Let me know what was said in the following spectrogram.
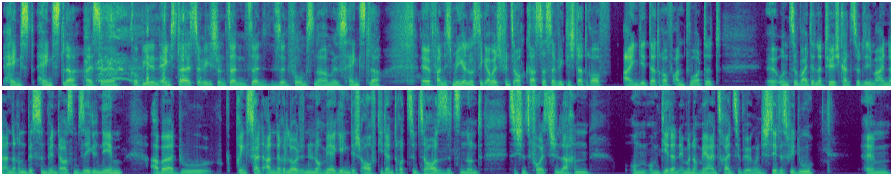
Hengst, Hengstler heißt er. Corbinen Hengstler heißt er wirklich und sein, sein, sein Forumsname ist Hengstler. Äh, fand ich mega lustig, aber ich finde es auch krass, dass er wirklich darauf eingeht, darauf antwortet äh, und so weiter. Natürlich kannst du dem einen oder anderen ein bisschen Wind aus dem Segel nehmen, aber du bringst halt andere Leute nur noch mehr gegen dich auf, die dann trotzdem zu Hause sitzen und sich ins Fäustchen lachen um, um dir dann immer noch mehr eins reinzuwirken. Und ich sehe das wie du. Ähm,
